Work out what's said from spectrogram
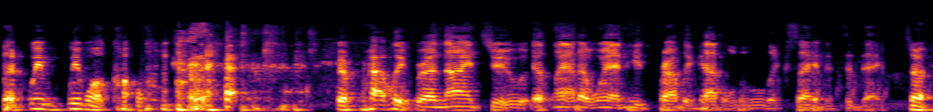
but we we won't call him. but probably for a nine to Atlanta win, he's probably got a little excited today. So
